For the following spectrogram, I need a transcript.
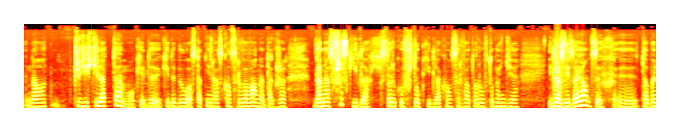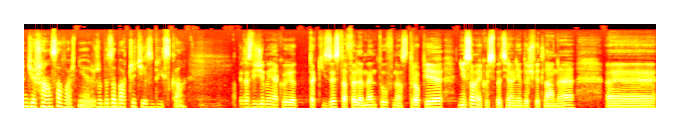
no, 30 lat temu, kiedy, kiedy były ostatni raz konserwowane. Także dla nas wszystkich, dla historyków sztuki, dla konserwatorów to będzie i dla zwiedzających y, to będzie szansa właśnie, żeby zobaczyć je z bliska. Teraz widzimy jako taki zestaw elementów na stropie, nie są jakoś specjalnie doświetlane. E,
